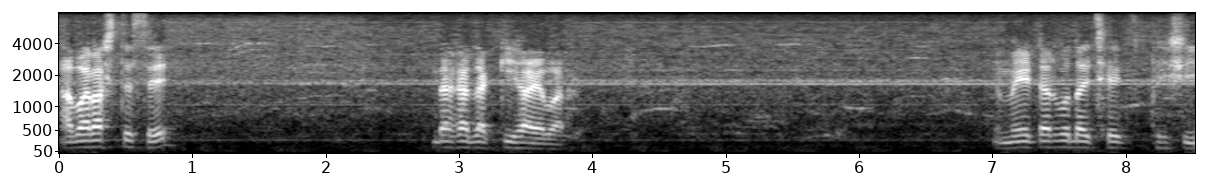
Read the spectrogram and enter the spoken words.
আবার আসতেছে দেখা যাক কি হয় এবার। মেয়েটার বোধ হয় সেক্স বেশি।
